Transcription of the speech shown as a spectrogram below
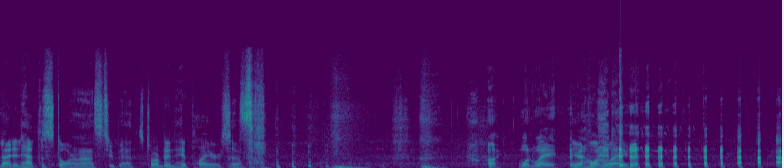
No, I didn't have the Storm. Oh, that's too bad. Storm didn't hit players, so. oh, one way. Yeah, one way.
